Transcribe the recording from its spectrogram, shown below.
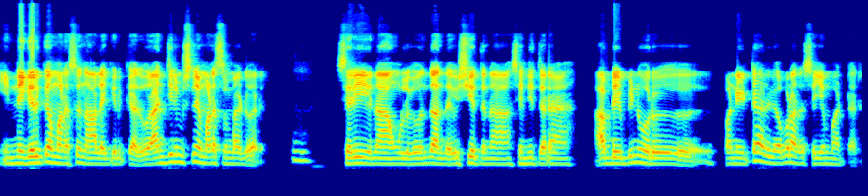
இன்னைக்கு இருக்க மனசு நாளைக்கு இருக்காது. ஒரு அஞ்சு நிமிஷத்துலயே மனசு மாட்டுவார் ம். சரி நான் உங்களுக்கு வந்து அந்த விஷயத்தை நான் செஞ்சு தரேன். அப்படி இப்படின்னு ஒரு பண்ணிட்டு அதுக்கப்புறம் அதை செய்ய மாட்டார்.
